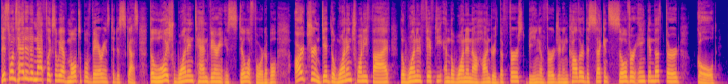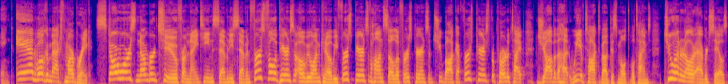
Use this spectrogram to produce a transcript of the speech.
This one's headed to Netflix, and we have multiple variants to discuss. The Loish 1 in 10 variant is still affordable. Archer did the 1 in 25, the 1 in 50, and the 1 in 100. The first being a virgin in color, the second silver ink, and the third gold ink. And welcome back from our break. Star Wars number two from 1977. First full appearance of Obi Wan Kenobi, first appearance of Han Solo, first appearance of Chewbacca, first appearance for prototype Jabba the Hutt. We have talked about this multiple times. $200 average sales,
